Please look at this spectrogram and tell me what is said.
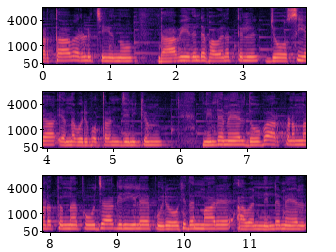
കർത്താവ് അരുളി ചെയ്യുന്നു ദാവീദിന്റെ ഭവനത്തിൽ ജോസിയ എന്ന ഒരു പുത്രൻ ജനിക്കും. നിന്റെ മേൽ ധൂപാർപ്പണം നടത്തുന്ന പൂജാഗിരിയിലെ പുരോഹിതന്മാരെ അവൻ നിന്റെ മേൽ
